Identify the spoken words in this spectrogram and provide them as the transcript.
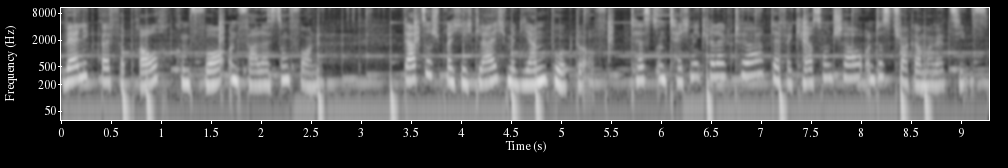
wer liegt bei Verbrauch, Komfort und Fahrleistung vorne. Dazu spreche ich gleich mit Jan Burgdorf, Test- und Technikredakteur der Verkehrsrundschau und des Trucker-Magazins.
